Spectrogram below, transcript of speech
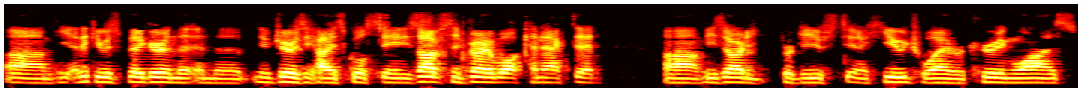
Um, he, I think he was bigger in the in the New Jersey high school scene. He's obviously very well connected. Um, he's already produced in a huge way recruiting wise.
